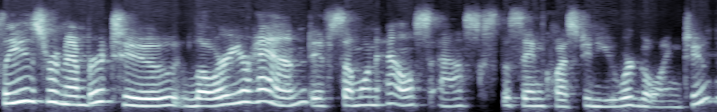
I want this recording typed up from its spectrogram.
Please remember to lower your hand if someone else asks the same question you were going to.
